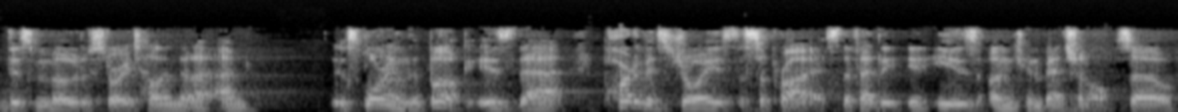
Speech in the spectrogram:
this mode of storytelling that I, am exploring in the book is that part of its joy is the surprise, the fact that it is unconventional. So,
